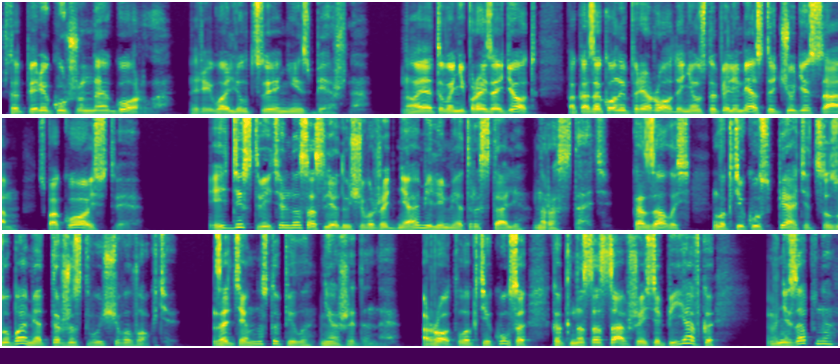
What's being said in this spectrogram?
что перекушенное горло. Революция неизбежна. Но этого не произойдет, пока законы природы не уступили место чудесам, спокойствие, и действительно, со следующего же дня миллиметры стали нарастать. Казалось, локтикус пятится зубами от торжествующего локтя. Затем наступило неожиданное. Рот локтикуса, как насосавшаяся пиявка, внезапно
